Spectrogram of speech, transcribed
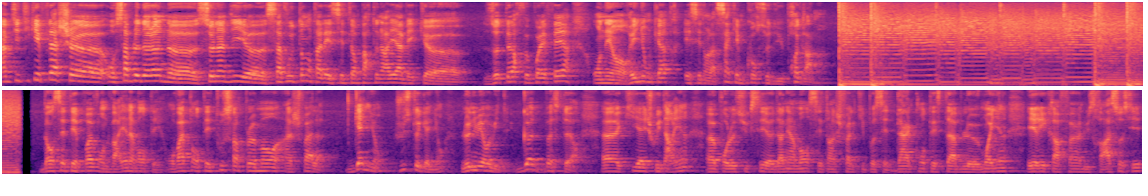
Un petit ticket flash euh, au Sable d'Olonne euh, ce lundi, euh, ça vous tente? Allez, c'était en partenariat avec TheTurf.fr. On est en réunion 4 et c'est dans la cinquième course du programme. Dans cette épreuve, on ne va rien inventer. On va tenter tout simplement un cheval gagnant, juste gagnant, le numéro 8, Godbuster, euh, qui a échoué d'un rien euh, pour le succès euh, dernièrement. C'est un cheval qui possède d'incontestables moyens. Eric Raffin lui sera associé.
